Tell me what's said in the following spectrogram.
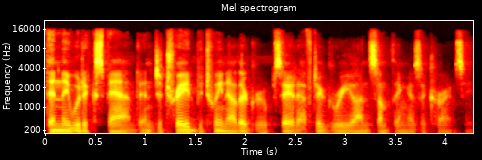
then they would expand and to trade between other groups, they would have to agree on something as a currency.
